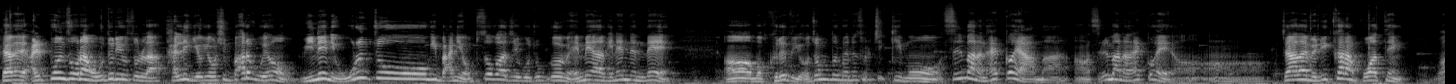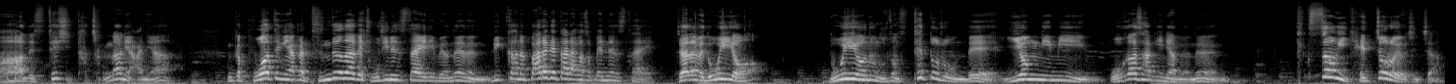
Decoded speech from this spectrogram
그다음에 알폰소랑 오드리오 솔라 달리기 여기 훨씬 빠르고요. 위넨이 오른쪽이 많이 없어가지고 조금 애매하긴 했는데 어 뭐 그래도 요 정도면은 솔직히 뭐 쓸만은 할 거야 아마. 어 쓸만은 할 거예요. 어. 자 그다음에 리카랑 보아탱. 와 근데 스탯이 다 장난이 아니야. 그러니까 보아탱이 약간 든든하게 조지는 스타일이면은 리카는 빠르게 따라가서 뺏는 스타일. 자 그다음에 노이어. 노이어는 우선 스탯도 좋은데 이 형님이 뭐가 사기냐면은 특성이 개쩔어요 진짜.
